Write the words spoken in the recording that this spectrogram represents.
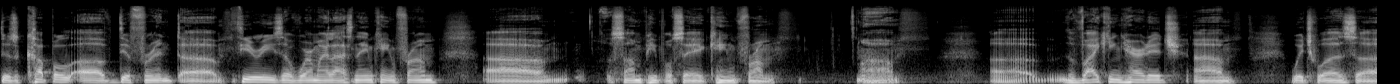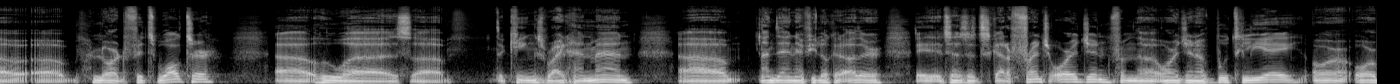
there's a couple of different uh, theories of where my last name came from. Um, some people say it came from um, uh, the Viking heritage. Um, which was uh, uh, Lord Fitzwalter, uh, who was the king's right hand man. Um, and then if you look at other, it, says it's got a French origin from the origin of boutillier or, or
